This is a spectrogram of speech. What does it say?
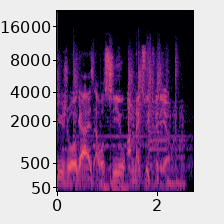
usual, guys, I will see you on next week's video.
